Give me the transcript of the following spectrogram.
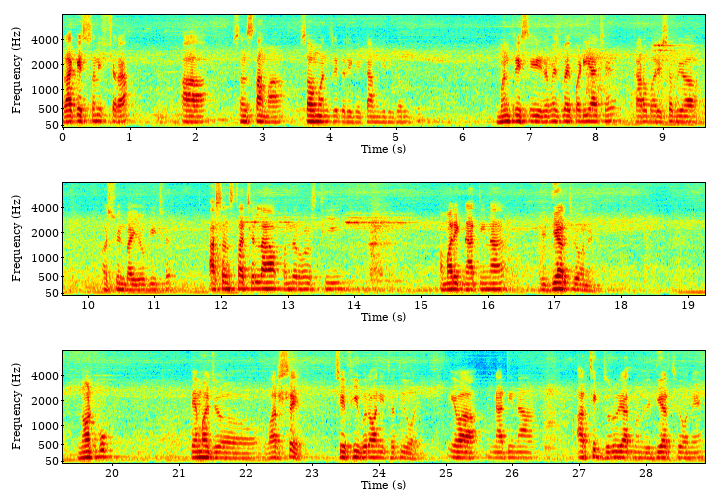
રાકેશ શનિશ્ચરા આ સંસ્થામાં સહમંત્રી તરીકે કામગીરી કરું છું. મંત્રી શ્રી રમેશભાઈ પડિયા છે, કારોબારી સભ્ય અશ્વિનભાઈ યોગી છે. આ સંસ્થા છેલ્લા પંદર વર્ષથી અમારી જ્ઞાતિના વિદ્યાર્થીઓને નોટબુક તેમજ વર્ષે જે ફી ભરવાની થતી હોય એવા જ્ઞાતિના આર્થિક જરૂરિયાતમંદ વિદ્યાર્થીઓને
